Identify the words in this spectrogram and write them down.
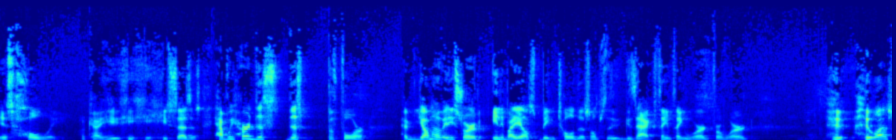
is holy. Okay, he, he, he says this. Have we heard this, this before? Have y'all know of any story of anybody else being told this almost the exact same thing, word for word? Who, who was?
